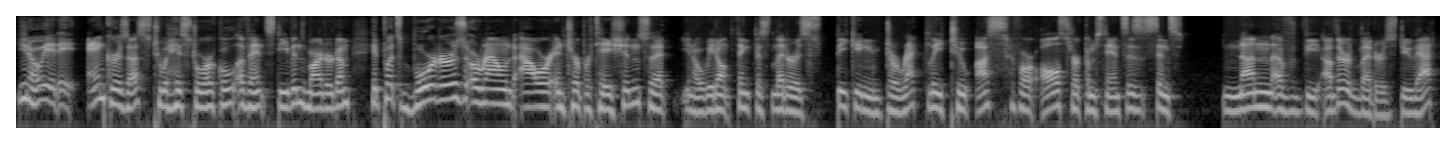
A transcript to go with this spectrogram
you know, it, it anchors us to a historical event, Stephen's martyrdom. It puts borders around our interpretation so that, you know, we don't think this letter is speaking directly to us for all circumstances, since none of the other letters do that.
